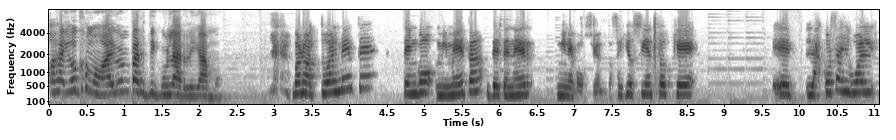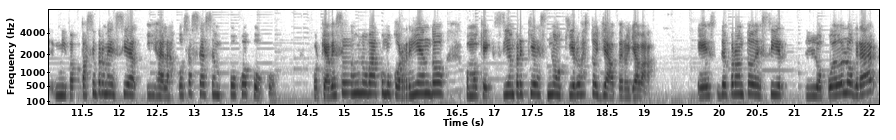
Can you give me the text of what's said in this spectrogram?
algo como algo en particular, digamos. Bueno, actualmente tengo mi meta de tener mi negocio. Entonces yo siento que eh, las cosas igual, mi papá siempre me decía, hija, las cosas se hacen poco a poco porque a veces uno va como corriendo, como que siempre quieres, no, quiero esto ya, pero ya va. Es de pronto decir, lo puedo lograr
